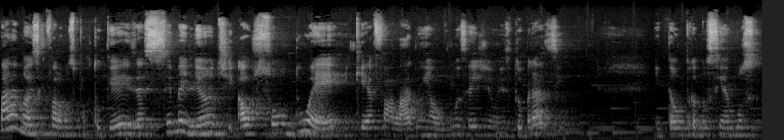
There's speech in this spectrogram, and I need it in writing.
Para nós que falamos português, é semelhante ao som do R, que é falado em algumas regiões do Brasil. Então, pronunciamos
